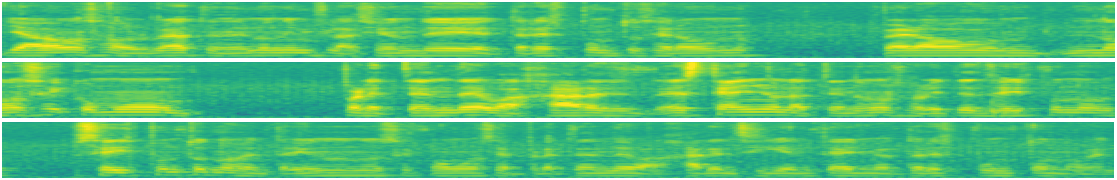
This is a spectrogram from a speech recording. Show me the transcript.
ya vamos a volver a tener una inflación de 3.01 pero no sé cómo pretende bajar este año la tenemos ahorita en 6.91 6.91 no sé cómo se pretende bajar el siguiente año a 3.90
